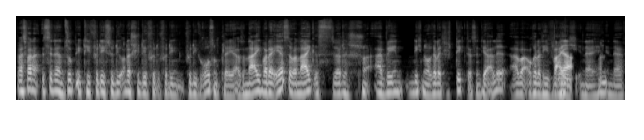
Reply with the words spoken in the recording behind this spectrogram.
Was war, ist denn subjektiv für dich so die Unterschiede für, für, die, für die großen Player? Also Nike war der erste, aber Nike ist, du hattest schon erwähnt, nicht nur relativ dick, das sind ja alle, aber auch relativ weich ja. in der, in der,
